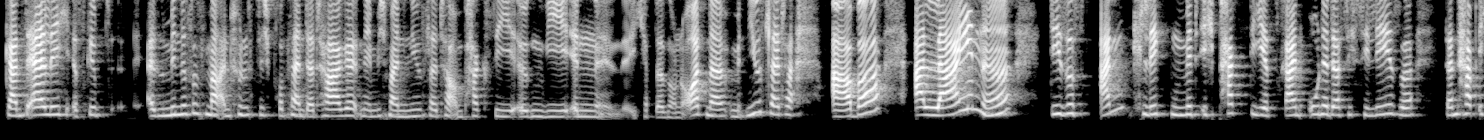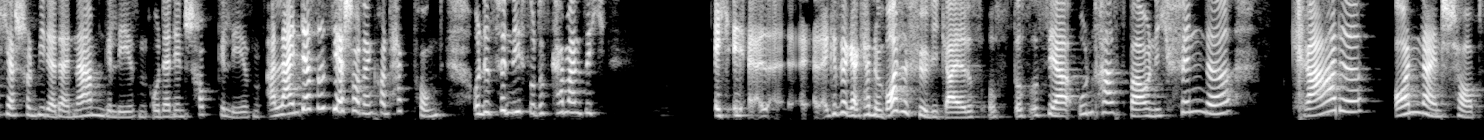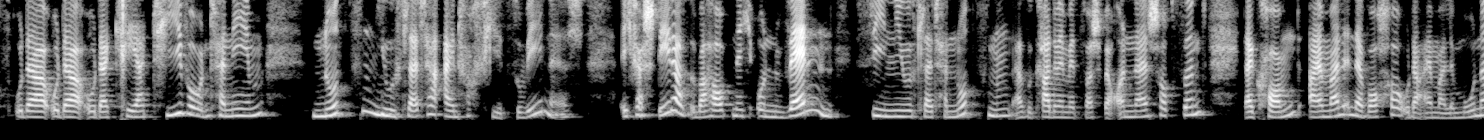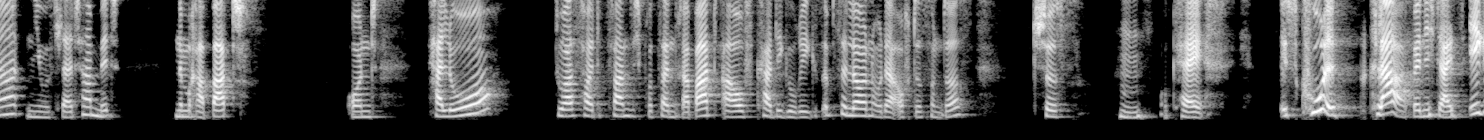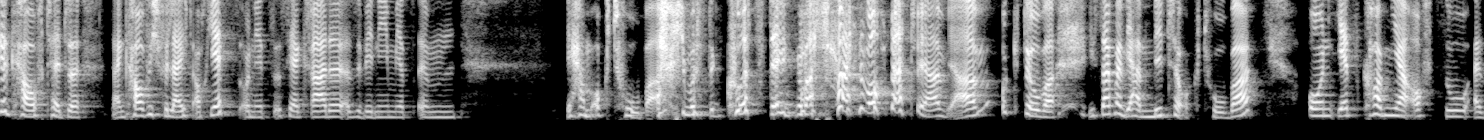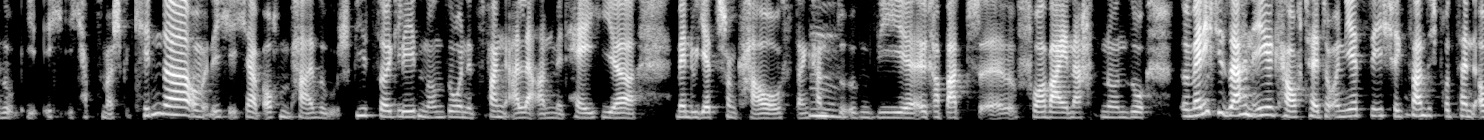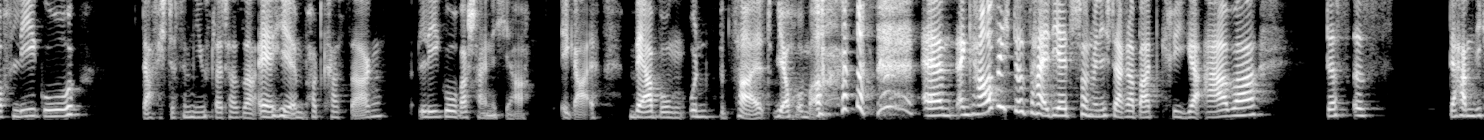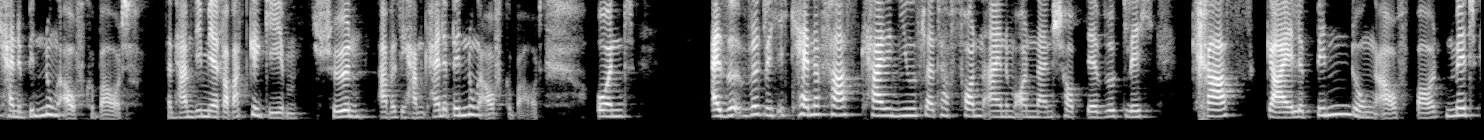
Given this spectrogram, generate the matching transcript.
ganz ehrlich, es gibt also mindestens mal an 50 Prozent der Tage nehme ich meine Newsletter und packe sie irgendwie in, ich habe da so einen Ordner mit Newsletter, aber alleine dieses Anklicken mit, ich pack die jetzt rein, ohne dass ich sie lese, dann habe ich ja schon wieder deinen Namen gelesen oder den Shop gelesen. Allein das ist ja schon ein Kontaktpunkt. Und das finde ich so, das kann man sich ich, ich, äh, äh, da gibt's ja gar keine Worte für, wie geil das ist. Das ist ja unfassbar. Und ich finde, gerade Online-Shops oder, oder, oder kreative Unternehmen nutzen Newsletter einfach viel zu wenig. Ich verstehe das überhaupt nicht. Und wenn sie Newsletter nutzen, also gerade wenn wir zum Beispiel bei Online-Shops sind, da kommt einmal in der Woche oder einmal im Monat Newsletter mit einem Rabatt. Und hallo, du hast heute 20% Rabatt auf Kategorie XY oder auf das und das. Tschüss. Hm, okay. Ist cool, klar, wenn ich da jetzt eh gekauft hätte, dann kaufe ich vielleicht auch jetzt. Und jetzt ist ja gerade, also wir nehmen jetzt im wir haben Oktober. Ich musste kurz denken, was für ein Monat wir haben. Wir haben Oktober. Ich sag mal, wir haben Mitte Oktober. Und jetzt kommen ja oft so, also ich, ich habe zum Beispiel Kinder und ich, ich habe auch ein paar so Spielzeugläden und so. Und jetzt fangen alle an mit, hey, hier, wenn du jetzt schon kaufst, dann kannst mhm. du irgendwie Rabatt äh, vor Weihnachten und so. Und wenn ich die Sachen eh gekauft hätte und jetzt sehe ich, krieg 20 Prozent auf Lego, darf ich das im Newsletter sagen, äh, hier im Podcast sagen? Lego wahrscheinlich ja egal, Werbung und bezahlt, wie auch immer. ähm, dann kaufe ich das halt jetzt schon, wenn ich da Rabatt kriege. Aber das ist, da haben die keine Bindung aufgebaut. Dann haben die mir Rabatt gegeben. Schön, aber sie haben keine Bindung aufgebaut. Und also wirklich, ich kenne fast keine Newsletter von einem Online-Shop, der wirklich krass geile Bindung aufbaut mit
